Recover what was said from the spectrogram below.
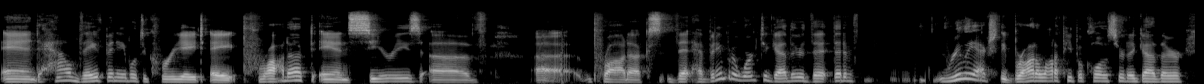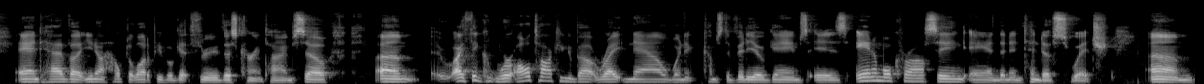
and how they've been able to create a product and series of uh, products that have been able to work together that that have really actually brought a lot of people closer together and have uh, you know helped a lot of people get through this current time. So um, I think we're all talking about right now when it comes to video games is Animal Crossing and the Nintendo Switch. Um,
